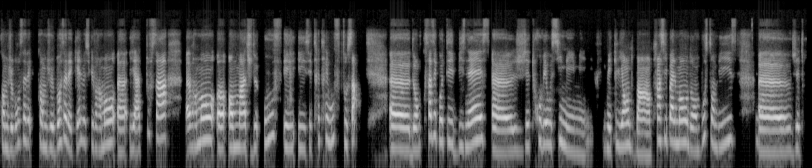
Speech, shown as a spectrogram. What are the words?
comme, je, bosse avec, comme je bosse avec elle, parce que vraiment, euh, il y a tout ça, euh, vraiment en match de ouf, et, et c'est très, très ouf, tout ça. donc, ça, c'est côté business. J'ai trouvé aussi mes, mes, mes, clientes, ben, principalement dans Boost en Biz. J'ai trouvé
